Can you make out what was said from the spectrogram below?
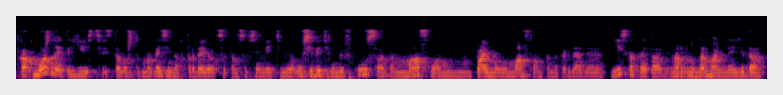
как можно это есть из того, что в магазинах продается там со всеми этими усилителями вкуса, там маслом, пальмовым маслом там и так далее? Есть какая-то ну, нормальная еда?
